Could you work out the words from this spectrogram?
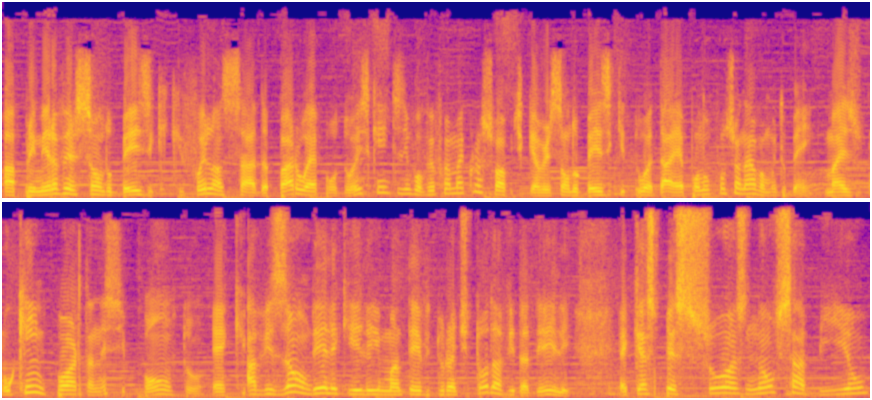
A primeira versão do Basic que foi lançada para o Apple II, quem desenvolveu foi a Microsoft, que a versão do Basic da Apple não funcionava muito bem. Mas o que importa nesse ponto é que a visão dele que ele manteve durante toda a vida dele é que as pessoas não sabiam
